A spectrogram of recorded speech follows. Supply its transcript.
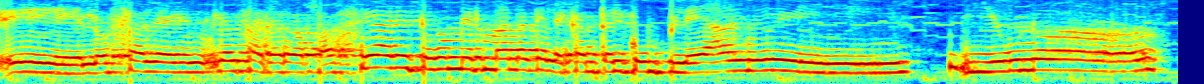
eh, los salen, los salen a pasear y tengo a mi hermana que le canta el cumpleaños y, y uno gente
